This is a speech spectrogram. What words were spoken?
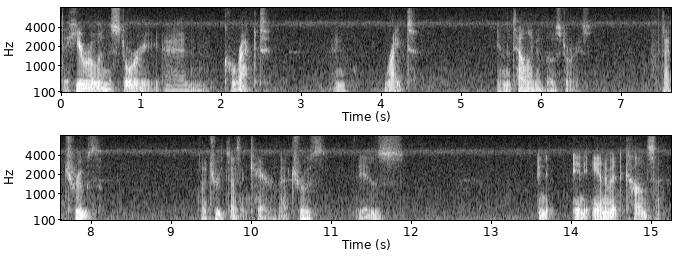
the hero in the story and correct and right in the telling of those stories. That truth, that truth doesn't care. That truth is an inanimate concept.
